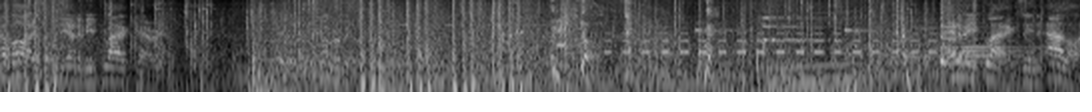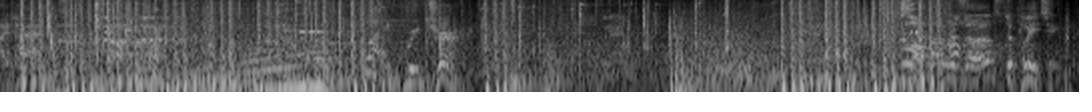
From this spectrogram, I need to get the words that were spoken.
We have eyes on the enemy flag carrier. Cover me. Enemy flags in Allied hands. Flag returned. Closing. Ammo reserves depleting.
